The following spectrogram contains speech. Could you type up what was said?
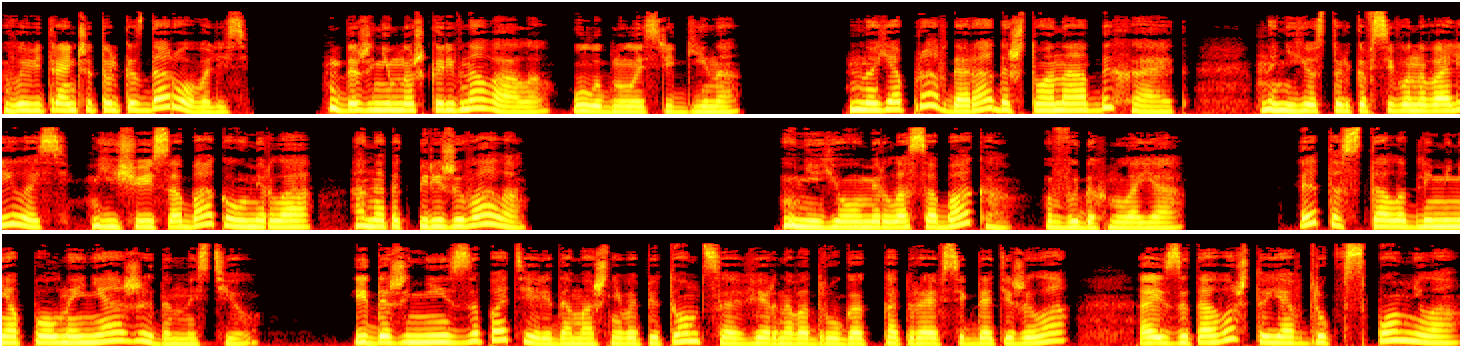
Вы ведь раньше только здоровались. Даже немножко ревновала», — улыбнулась Регина. «Но я правда рада, что она отдыхает. На нее столько всего навалилось, еще и собака умерла. Она так переживала». «У нее умерла собака?» — выдохнула я. Это стало для меня полной неожиданностью. И даже не из-за потери домашнего питомца, верного друга, которая всегда тяжела, а из-за того, что я вдруг вспомнила,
